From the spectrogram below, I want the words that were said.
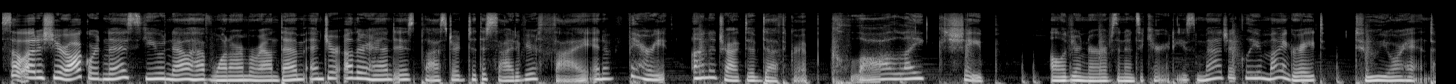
So out of sheer awkwardness, you now have one arm around them and your other hand is plastered to the side of your thigh in a very unattractive death grip, claw-like shape. All of your nerves and insecurities magically migrate to your hand.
